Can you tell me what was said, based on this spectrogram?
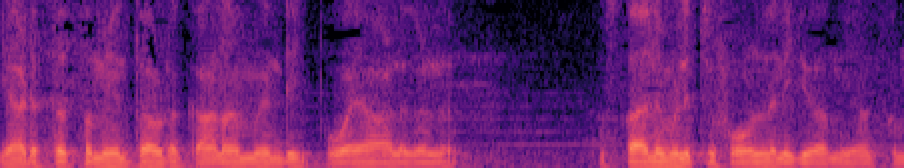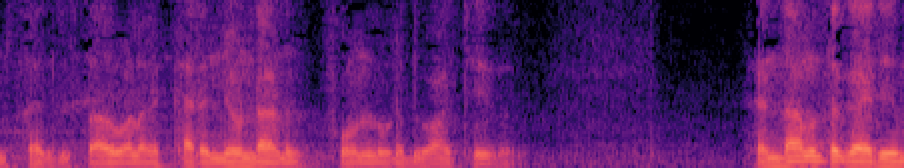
ഈ അടുത്ത സമയത്ത് അവിടെ കാണാൻ വേണ്ടി പോയ ആളുകൾ ഉസ്താദിനെ വിളിച്ച് ഫോണിൽ എനിക്ക് തന്ന് ഞാൻ സംസാരിച്ചു. ഉസ്താദ് വളരെ കരഞ്ഞുകൊണ്ടാണ് ഫോണിലൂടെ ദ്വാ ചെയ്തത്. രണ്ടാമത്തെ കാര്യം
